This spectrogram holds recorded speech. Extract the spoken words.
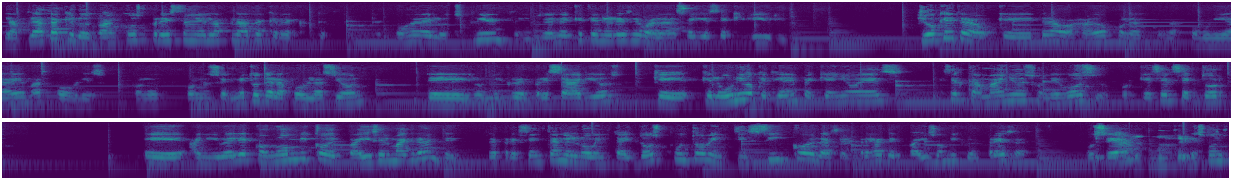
la plata que los bancos prestan es la plata que recoge de los clientes. Entonces hay que tener ese balance y ese equilibrio. Yo que, que he trabajado con, con, comunidades más pobres, con los, con los segmentos de la población de los microempresarios, que, que, lo único que tienen pequeño es, es el tamaño de su negocio, porque es el sector eh, a nivel económico del país el más grande. Representan el 92.25 de las empresas del país son microempresas. O sea, es un,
